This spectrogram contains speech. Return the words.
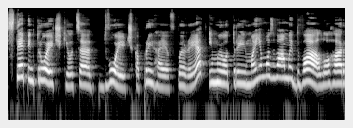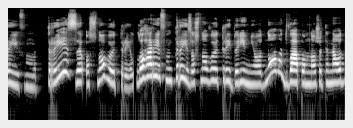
Степінь троєчки, оця двоєчка, пригає вперед, і ми отримаємо з вами 2 логарифм 3 з основою 3. Логарифм 3 з основою 3 дорівнює 1, 2 помножити на 1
